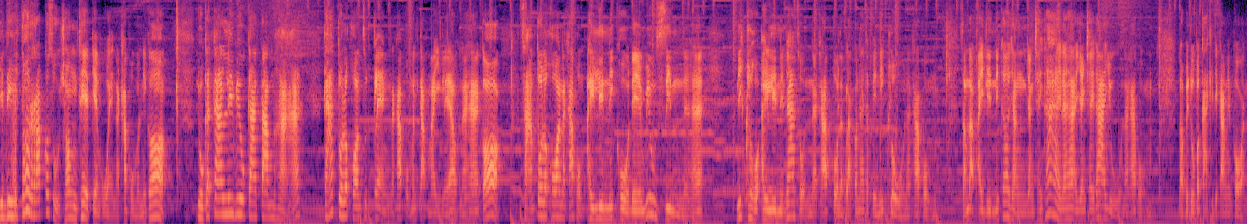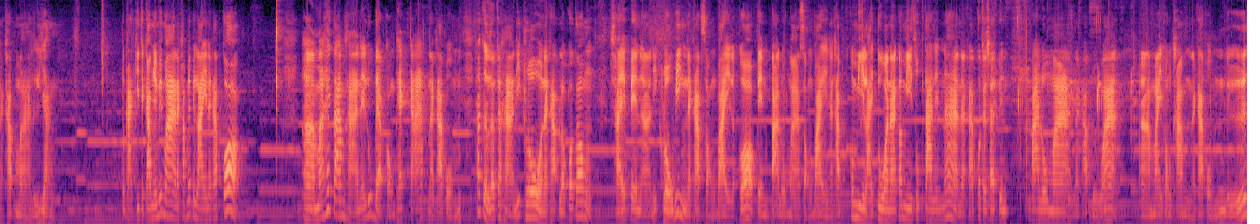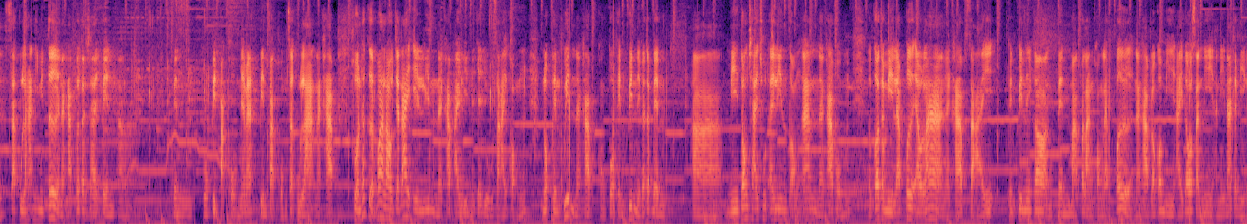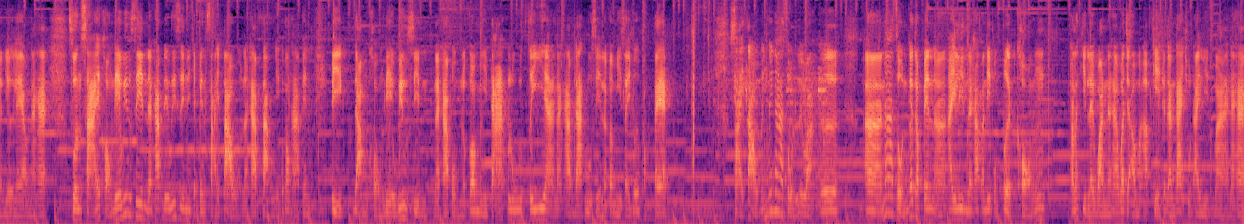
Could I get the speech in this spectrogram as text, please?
ยินดีต้อนรับเข้าสู่ช่องเทพเกมอวยนะครับผมวันนี้ก็อยู่กับการรีวิวการตามหาการ์ดตัวละครสุดแกล่งนะครับผมมันกลับมาอีกแล้วนะฮะก็ 3 ตัวละครนะครับผมไอรินนิโคเดวิลซินนะฮะนิโคลไอรินนี่น่าสนนะครับตัวหลักๆก็น่าจะเป็นนิโคลนะครับผมสำหรับไอรินนี่ก็ยังยังใช้ได้นะฮะยังใช้ได้อยู่นะครับผมเราไปดูประกาศกิจกรรมกันก่อนนะครับมาหรือยังประกาศกิจกรรมยังไม่มานะครับไม่เป็นไรนะครับก็ มาให้ตามหาในรูปแบบของแพ็กการ์ดนะครับผมถ้าเกิดเราจะหานิโคลนะครับเราก็ต้องใช้เป็นนิโคลวิ่งนะครับสองใบแล้วก็เป็นปาโลมาสองใบนะครับก็มีหลายตัวนะก็มีซุปตาเลนน่านะครับก็จะใช้เป็นปาโลมานะครับหรือว่าไมทองคำนะครับผมหรือซากุระดิมิเตอร์นะครับก็จะใช้เป็น เป็นตัวปิดปักผมใช่ไหมปิดปักผมซากุระนะครับ ส่วนถ้าเกิดว่าเราจะได้เอลินนะครับไอรินจะอยู่สายของนกเพนกวินนะครับของตัวเพนกวินเนี่ยก็จะเป็น มีต้องใช้ชุดไอริน 2 อันนะครับผม แล้วก็จะมีแรปเปอร์เอลล่านะครับ สายเพนกวินนี่ก็เป็นหมากฝรั่งของแรปเปอร์นะครับ แล้วก็มีไอดอลซันนี่อันนี้น่าจะมีกันเยอะแล้วนะฮะ ส่วนสายของเดวิลซินนะครับ เดวิลซินนี่จะเป็นสายเต่านะครับ เต่านี้ก็ต้องหาเป็นปีกดำของเดวิลซินนะครับผม แล้วก็มีดาร์คลูเซียนะครับ ดาร์คลูเซียแล้วก็มีไซเบอร์ปองแป้ง สายเต่ามันไม่น่าสนเลยว่ะ เออ อ่าน่าสนก็จะเป็นไอรินนะครับ อันนี้ผมเปิดของภารกิจรายวันนะฮะว่าจะเอามาอัปเกรดก็ดันได้ชุดไอรินมานะฮะ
